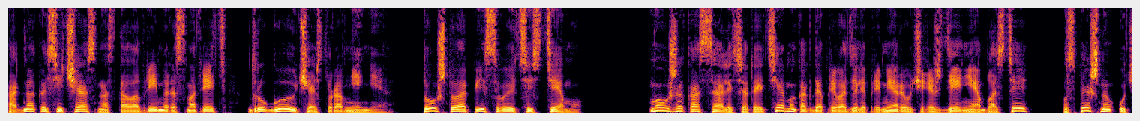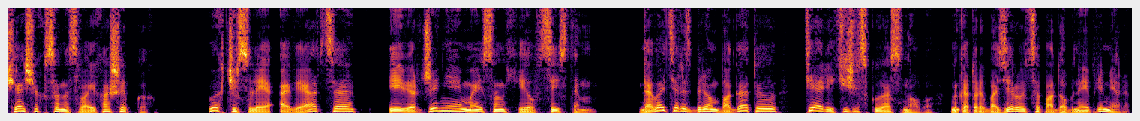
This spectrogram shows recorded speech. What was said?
Однако сейчас настало время рассмотреть другую часть уравнения, ту, что описывает систему, мы уже касались этой темы, когда приводили примеры учреждений и областей, успешно учащихся на своих ошибках. В их числе авиация и Virginia Mason Hill System. Давайте разберем богатую теоретическую основу, на которой базируются подобные примеры.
